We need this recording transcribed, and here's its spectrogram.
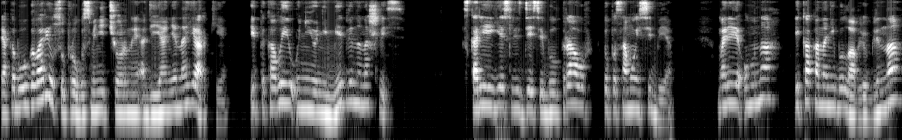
якобы уговорил супругу сменить черные одеяния на яркие, и таковые у нее немедленно нашлись. Скорее, если здесь и был траур, то по самой себе. Мария умна и как она не была влюблена,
